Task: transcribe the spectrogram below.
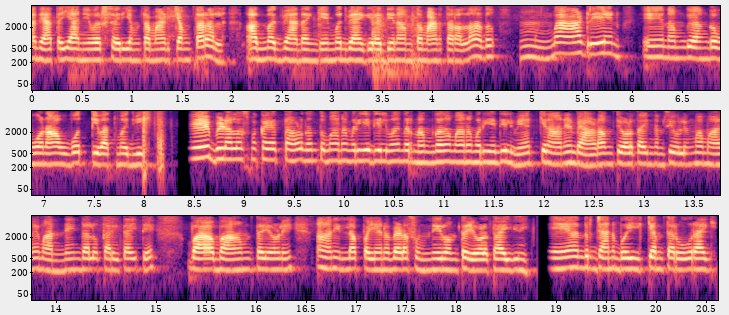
ಅದು ಯಾತ ಆ್ಯನಿವರ್ಸರಿ ಅಂತ ಮಾಡ್ಕೊಂತಾರಲ್ಲ ಅದು ಮದ್ವೆ ಆದಂಗೆ ಮದ್ವೆ ಆಗಿರೋ ದಿನ ಅಂತ ಮಾಡ್ತಾರಲ್ಲ ಅದು. ಹ್ಞೂ ಮಾಡ್ರಿ ಏನು ಏ, ನಮ್ಗೆ ಹಂಗ ನಾವು ಓದ್ತೀವಿ ಮದ್ವೆ ಬಿಡಲ್ಲ ಸ್ಮಕ ಎತ್ತ ಅವಳಿಗಂತೂ ಮಾನ ಮರ್ಯಾದಿಲ್ವ ಅಂದ್ರೆ ನಮ್ಗೆ ಮಾನ ಮರ್ಯಾದಿಲ್ವೇ ಅದಕ್ಕೆ ನಾನೇ ಬೇಡ ಅಂತ ಹೇಳ್ತಾ ಇದ್ದೆ ನಮ್ಮ ಶಿವಲಿಂಗ ಮಾನೆ ಮೊನ್ನೆಯಿಂದಲೂ ಕರಿತೈತೆ. ಬಾ ಬಾ ಅಂತ ಹೇಳಿ ನಾನಿಲ್ಲಪ್ಪ ಏನೋ ಬೇಡ ಸುಮ್ಮನಿರು ಅಂತ ಹೇಳ್ತಾ ಇದ್ದೀನಿ. ಏ, ಅಂದ್ರೆ ಜನ ಬೈಕ್ಯಂತಾರ ಊರಾಗಿ.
